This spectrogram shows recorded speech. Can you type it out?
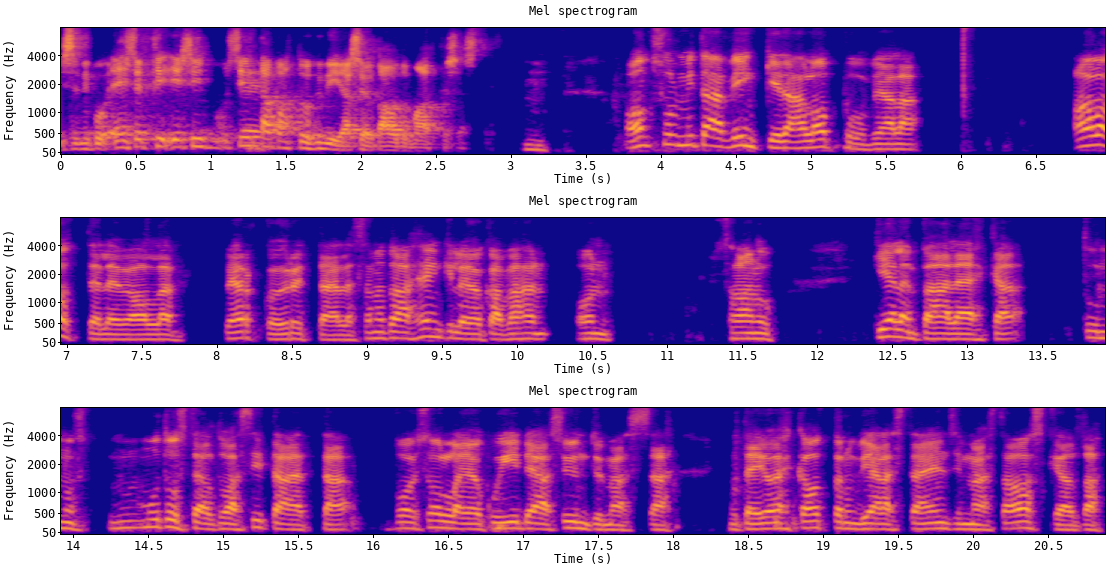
se, niin kuin, ei se, ei, siinä, siinä tapahtuu hyviä asioita automaattisesti. Hmm. Onko sinulla mitään vinkkiä tähän loppuun vielä aloittelevalle verkkoyrittäjälle? Sanotaan henkilö, joka vähän on saanut kielen päälle ehkä tunnust, mutusteltua sitä, että voisi olla joku idea syntymässä, mutta ei ole ehkä ottanut vielä sitä ensimmäistä askelta.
